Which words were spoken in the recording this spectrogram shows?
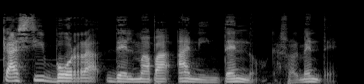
casi borra del mapa a Nintendo, casualmente.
